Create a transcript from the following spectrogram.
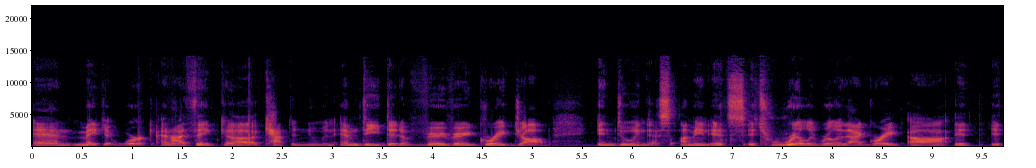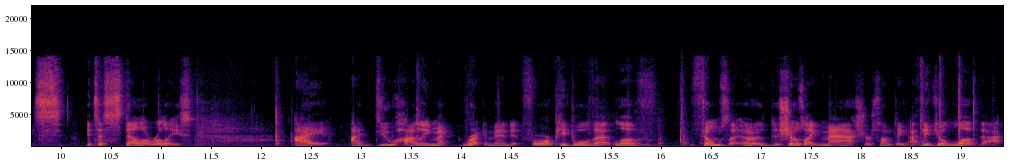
and make it work. And I think uh, Captain Newman MD did a very very great job in doing this. I mean, it's it's really really that great. Uh, it it's it's a stellar release. I I do highly me- recommend it for people that love films like uh, shows like MASH or something. I think you'll love that.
